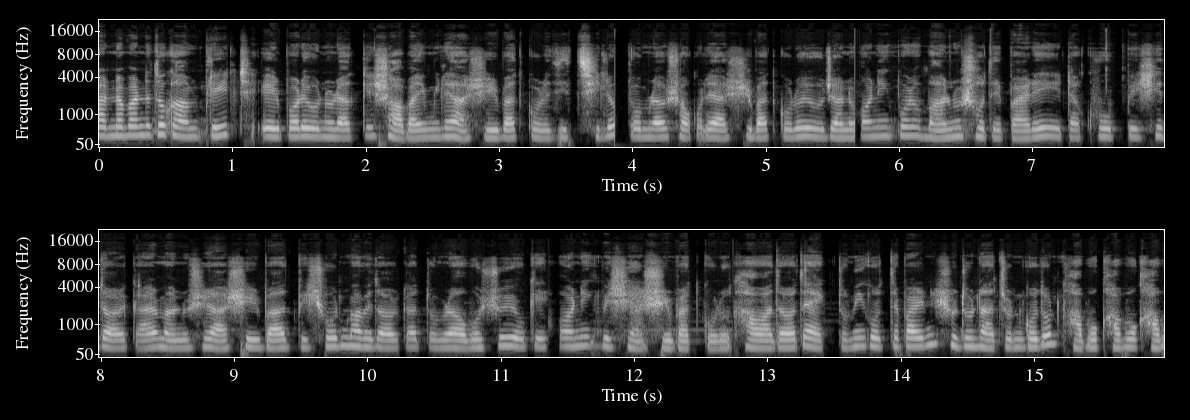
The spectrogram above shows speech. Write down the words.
রান্নাবান্না তো কমপ্লিট এরপরে অনুরাগকে সবাই মিলে আশীর্বাদ করে দিচ্ছিল। তোমরাও সকলে আশীর্বাদ করো, ও যেন অনেক বড় মানুষ হতে পারে। এটা খুব বেশি দরকার, মানুষের আশীর্বাদ ভীষণভাবে দরকার। তোমরা অবশ্যই ওকে অনেক বেশি আশীর্বাদ করো। খাওয়া দাওয়া তো একদমই করতে পারেনি, শুধু নাচন গোদন খাব খাব খাব,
